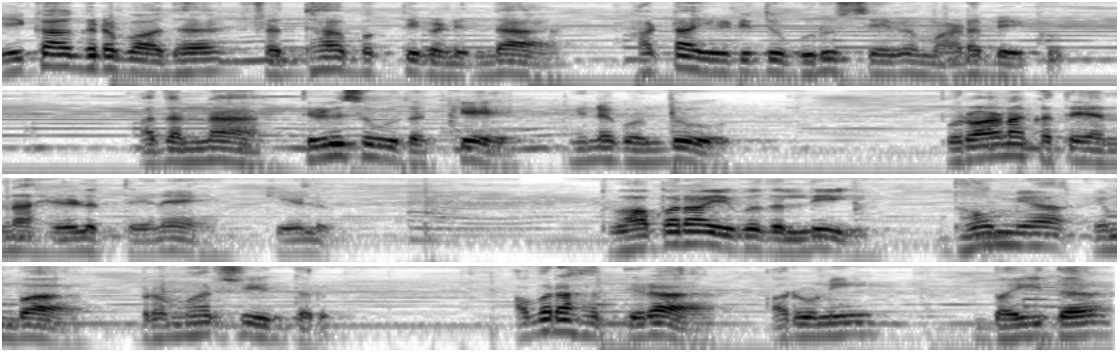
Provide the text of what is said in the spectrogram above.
ಏಕಾಗ್ರವಾದ ಶ್ರದ್ಧಾಭಕ್ತಿಗಳಿಂದ ಹಠ ಹಿಡಿದು ಗುರು ಸೇವೆ ಮಾಡಬೇಕು. ಅದನ್ನ ತಿಳಿಸುವುದಕ್ಕೆ ನಿನಗೊಂದು ಪುರಾಣ ಕಥೆಯನ್ನು ಹೇಳುತ್ತೇನೆ ಕೇಳು. ದ್ವಾಪರ ಯುಗದಲ್ಲಿ ಧೌಮ್ಯ ಎಂಬ ಬ್ರಹ್ಮರ್ಷಿ ಇದ್ದರು. ಅವರ ಹತ್ತಿರ ಅರುಣಿ, ಬೈದ,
